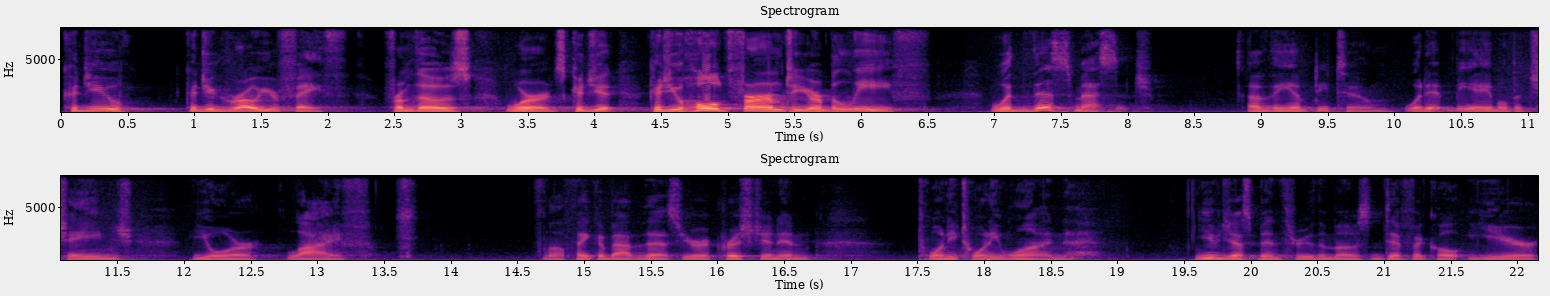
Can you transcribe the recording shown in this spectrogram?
Could you, could you grow your faith from those words? Could you, could you hold firm to your belief? Would this message of the empty tomb, would it be able to change your life? Well, think about this. You're a Christian in 2021. You've just been through the most difficult year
